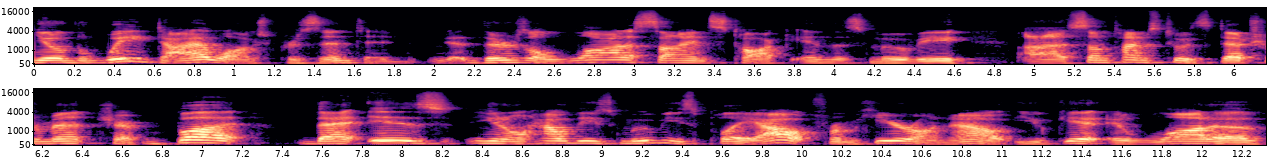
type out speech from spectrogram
you know the way dialogue's presented. There's a lot of science talk in this movie, uh, sometimes to its detriment Sure. but that is you know how these movies play out from here on out you get a lot of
